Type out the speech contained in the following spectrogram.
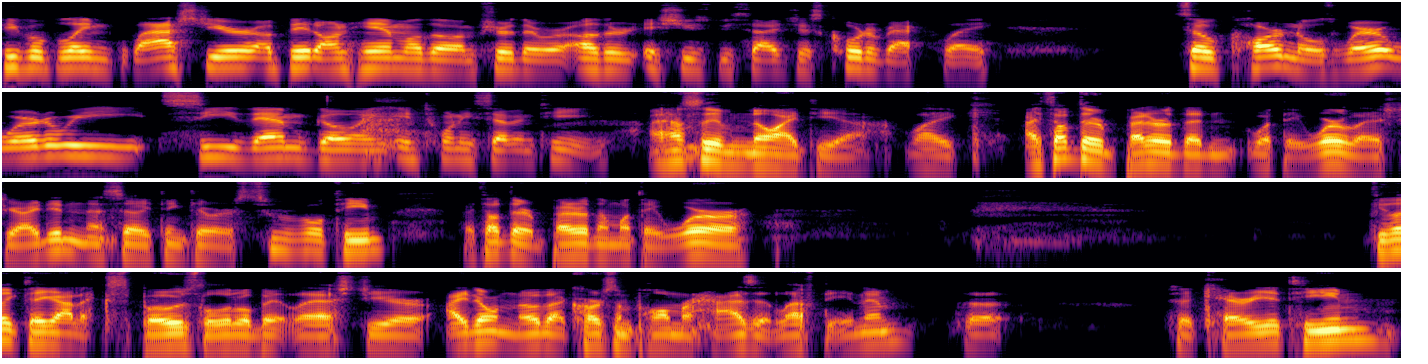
People blamed last year a bit on him, although I'm sure there were other issues besides just quarterback play. So Cardinals, where where do we see them going in 2017? I honestly have no idea. Like, I thought they were better than what they were last year. I didn't necessarily think they were a Super Bowl team. I thought they were better than what they were. I feel like they got exposed a little bit last year. I don't know that Carson Palmer has it left in him to to carry a team.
